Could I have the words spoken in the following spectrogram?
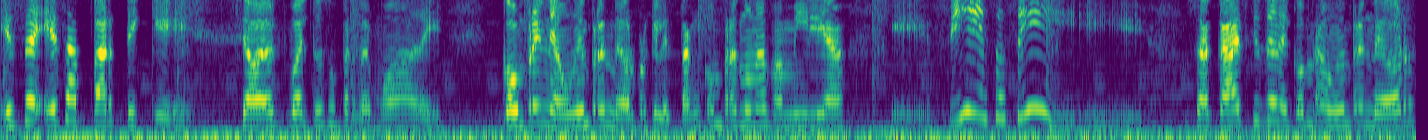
esa, esa parte que se ha vuelto súper de moda de compren a un emprendedor porque le están comprando una familia. Eh, sí, es así. Y, o sea, cada vez que usted le compra a un emprendedor,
